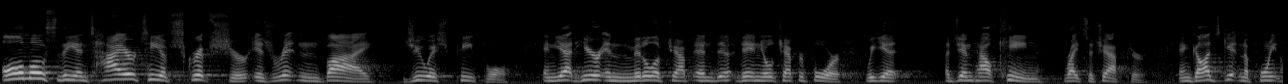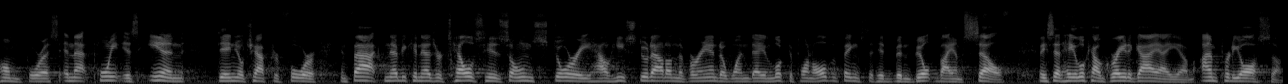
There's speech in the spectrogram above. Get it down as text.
Almost the entirety of Scripture is written by Jewish people. And yet, here in the middle of chapter, in Daniel chapter 4, we get a Gentile king writes a chapter. And God's getting a point home for us, and that point is in Daniel chapter 4. In fact, Nebuchadnezzar tells his own story how he stood out on the veranda one day and looked upon all the things that had been built by himself. And he said, Hey, look how great a guy I am. I'm pretty awesome.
